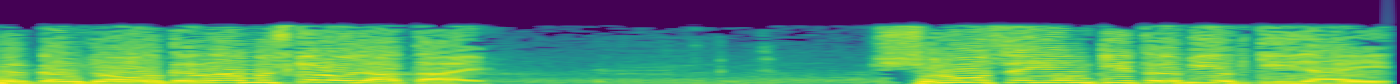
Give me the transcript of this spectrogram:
پھر کنٹرول کرنا مشکل ہو جاتا ہے۔ شروع سے ہی ان کی تربیت کی جائے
